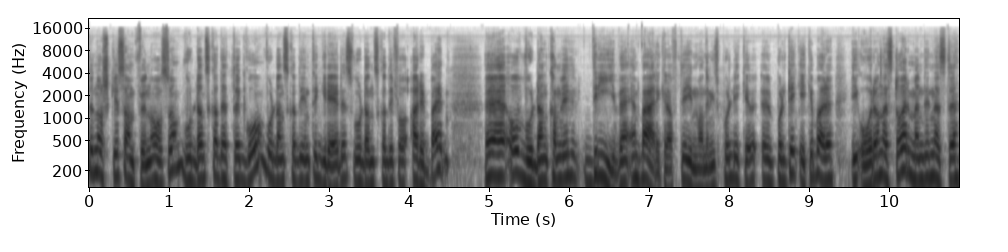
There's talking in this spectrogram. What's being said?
det norske samfunnet også. Hvordan skal dette gå? Hvordan skal de integreres, hvordan skal de få arbeid? Eh, og hvordan kan vi drive en bærekraftig innvandringspolitikk, ikke bare i år og neste år, men de neste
